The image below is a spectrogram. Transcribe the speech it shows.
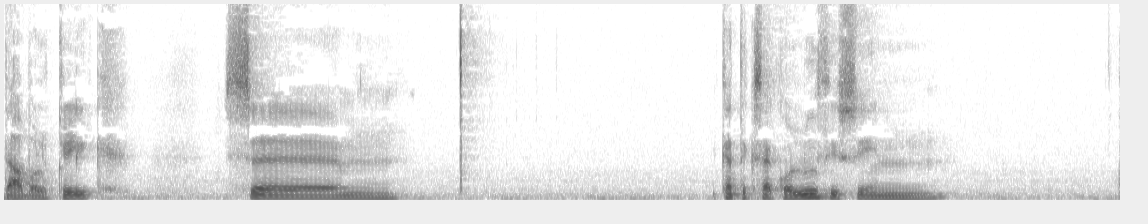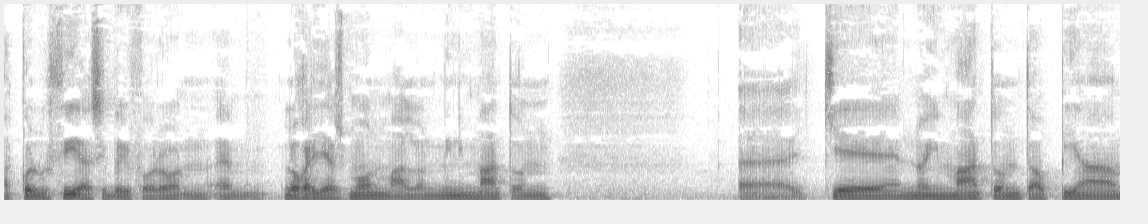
double click, σε κατεξακολούθηση ακολουθία συμπεριφορών, ε, λογαριασμών μάλλον, μηνυμάτων ε, και νοημάτων τα οποία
